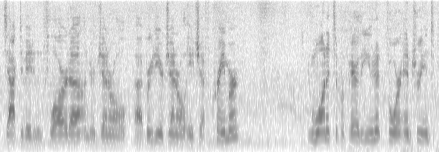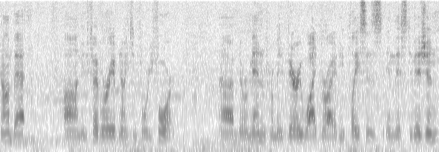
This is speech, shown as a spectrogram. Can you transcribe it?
It's activated in Florida under General uh, Brigadier General H.F. Kramer, who wanted to prepare the unit for entry into combat um, in February of 1944. Um, there were men from a very wide variety of places in this division.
